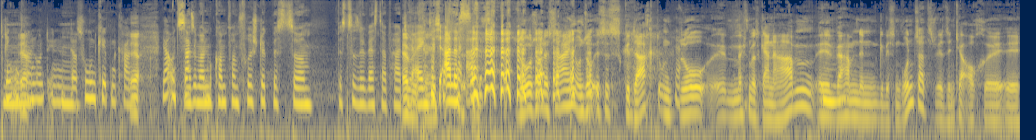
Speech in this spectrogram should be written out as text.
trinken mhm. kann und in mhm. das Huhn kippen kann. Ja. ja, und zack. Also man bekommt vom Frühstück bis zur bis zur Silvesterparty Everything. eigentlich alles. so soll es sein und so ist es gedacht und ja. so äh, möchten wir es gerne haben. Äh, mhm. Wir haben einen gewissen Grundsatz. Wir sind ja auch äh, äh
